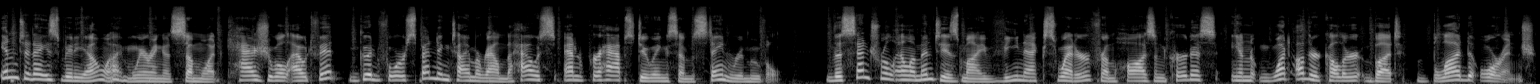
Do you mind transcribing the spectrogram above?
In today's video, I'm wearing a somewhat casual outfit, good for spending time around the house and perhaps doing some stain removal. The central element is my v-neck sweater from Hawes & Curtis in what other color but blood orange.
